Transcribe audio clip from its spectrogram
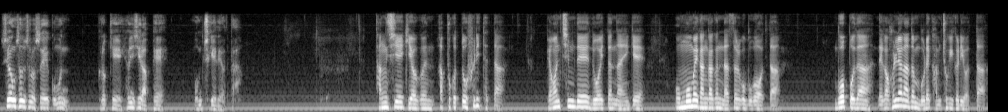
수영선수로서의 꿈은 그렇게 현실 앞에 멈추게 되었다. 당시의 기억은 아프고 또 흐릿했다. 병원 침대에 누워있던 나에게 온몸의 감각은 낯설고 무거웠다. 무엇보다 내가 훈련하던 물의 감촉이 그리웠다.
